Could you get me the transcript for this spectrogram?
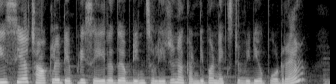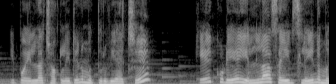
ஈஸியாக சாக்லேட் எப்படி செய்கிறது அப்படின்னு சொல்லிட்டு நான் கண்டிப்பாக நெக்ஸ்ட் வீடியோ போடுறேன். இப்போ எல்லா சாக்லேட்டையும் நம்ம துருவியாச்சு. கேக்குடைய எல்லா சைட்ஸ்லேயும் நம்ம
